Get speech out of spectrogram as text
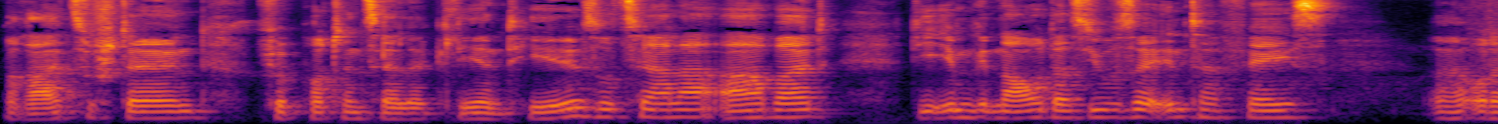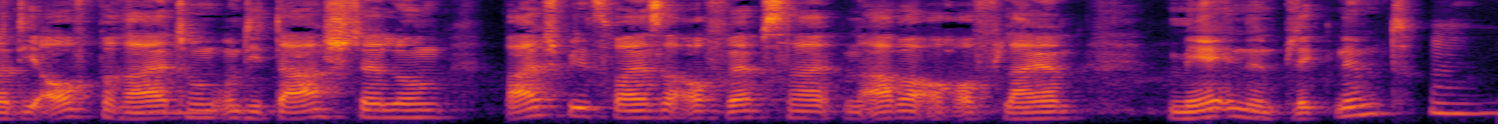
bereitzustellen für potenzielle Klientel sozialer Arbeit, die eben genau das User Interface äh, oder die Aufbereitung und die Darstellung beispielsweise auf Webseiten, aber auch auf Flyern mehr in den Blick nimmt? Mhm.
